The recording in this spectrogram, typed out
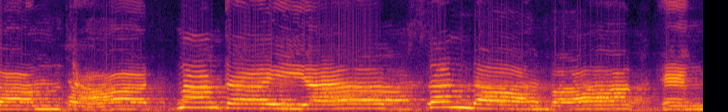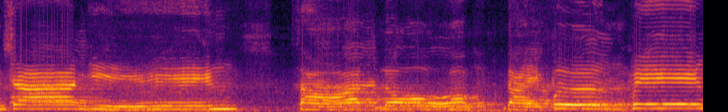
กำจัดน้ำใจยับสันดานบาปแห่งชาติหญิงสัตว์โลก ได้ปึงพิง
